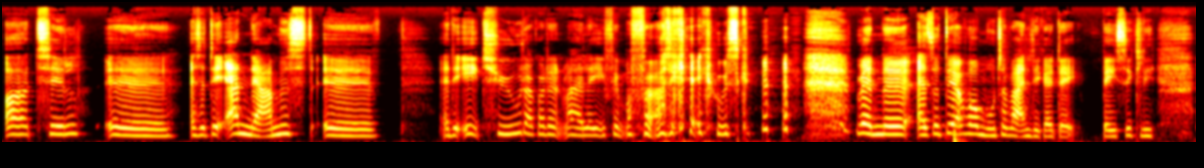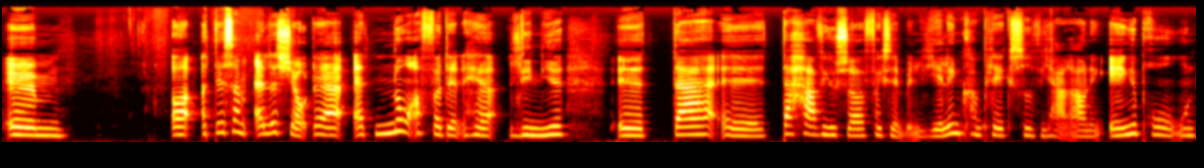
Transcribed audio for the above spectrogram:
og til, øh, altså det er nærmest, øh, er det E20, der går den vej, eller E45, det kan jeg ikke huske. Men øh, altså der, hvor motorvejen ligger i dag, basically. Øhm, og, og det, som er lidt sjovt, det er, at nord for den her linje, øh, der, øh, der har vi jo så for eksempel Jellingkomplekset, vi har Ravning Engebroen,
